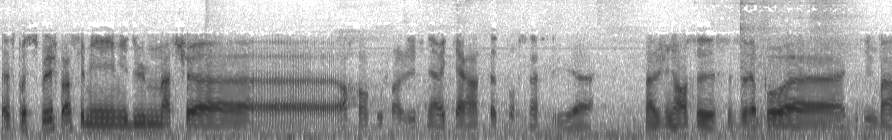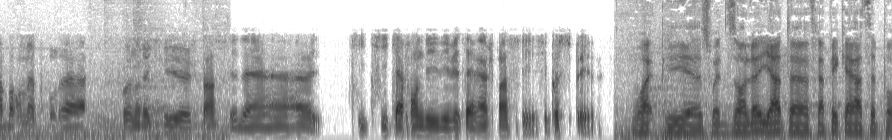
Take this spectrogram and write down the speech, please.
c'est pas super. Je pense que mes, deux matchs hors concours, je pense que j'ai fini avec 47 C'est dans junior, ce serait pas effectivement bon, mais pour, pour une recrue, je pense qui, qui, des, vétérans, je pense que c'est pas super. Oui, puis euh, soit disons-là, hier, tu as frappé 47 puis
